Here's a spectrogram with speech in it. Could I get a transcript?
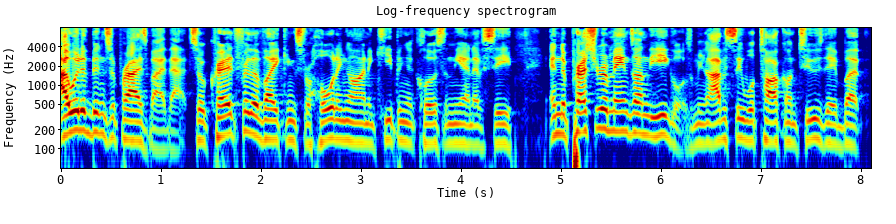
I would have been surprised by that. So credit for the Vikings for holding on and keeping it close in the NFC. And the pressure remains on the Eagles. I mean, obviously we'll talk on Tuesday, but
